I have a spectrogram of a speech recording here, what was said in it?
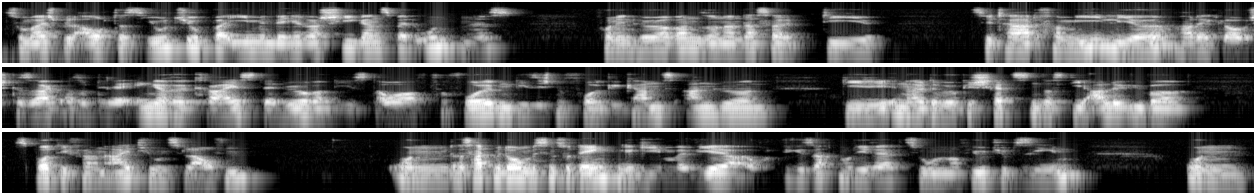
zum Beispiel auch, dass YouTube bei ihm in der Hierarchie ganz weit unten ist von den Hörern, sondern dass halt die Zitat Familie, hat er glaube ich gesagt, also der engere Kreis der Hörer, die es dauerhaft verfolgen, die sich eine Folge ganz anhören, die die Inhalte wirklich schätzen, dass die alle über Spotify und iTunes laufen. Und das hat mir doch ein bisschen zu denken gegeben, weil wir ja auch, wie gesagt, nur die Reaktionen auf YouTube sehen. Und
